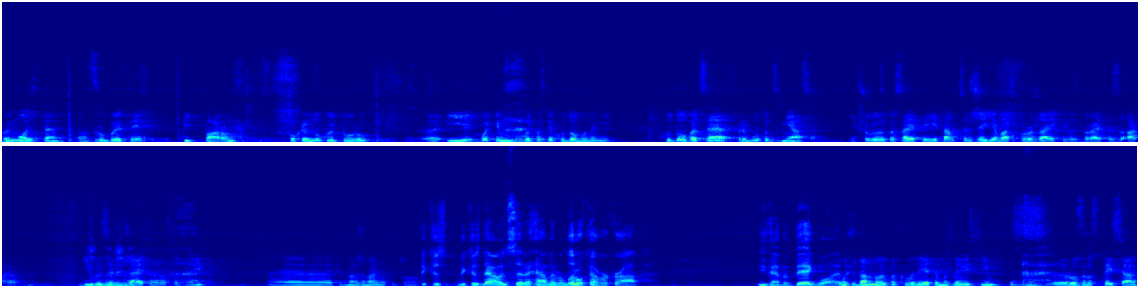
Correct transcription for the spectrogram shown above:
Ви можете е, зробити під паром покривну культуру е, і потім випасти худобу на ній. Худоба це прибуток з м'яса. Якщо ви випасаєте її там, це вже є ваш врожай, який ви збираєте з акра. І ви заряджаєте на наступний рік е, під маржинальну культуру. Because because now instead of having a little cover crop, you have a big Тому one, що в даному випадку ви даєте можливість їм з- розростися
